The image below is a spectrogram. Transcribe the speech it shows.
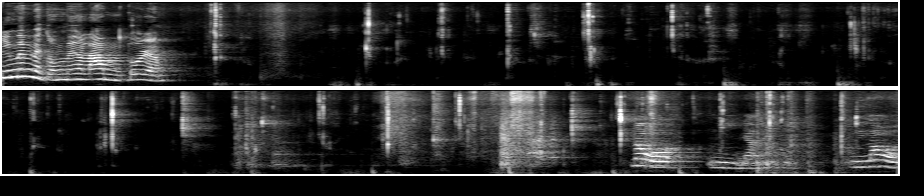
你妹妹怎么没有拉我们多人？那我你两个，你拉我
